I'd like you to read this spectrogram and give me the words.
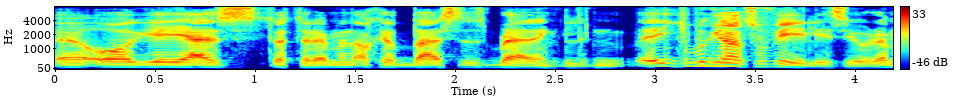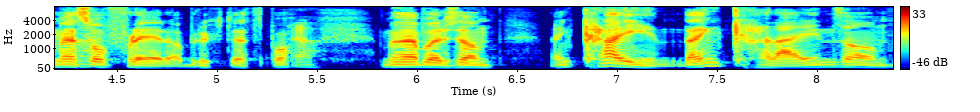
Eh, Og jeg støtter det, men akkurat der ble jeg egentlig litt Ikke pga. at Sofie Elise gjorde det, men jeg så flere har brukt det etterpå. Ja. Men det er bare sånn Det er en klein, det er en klein sånn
